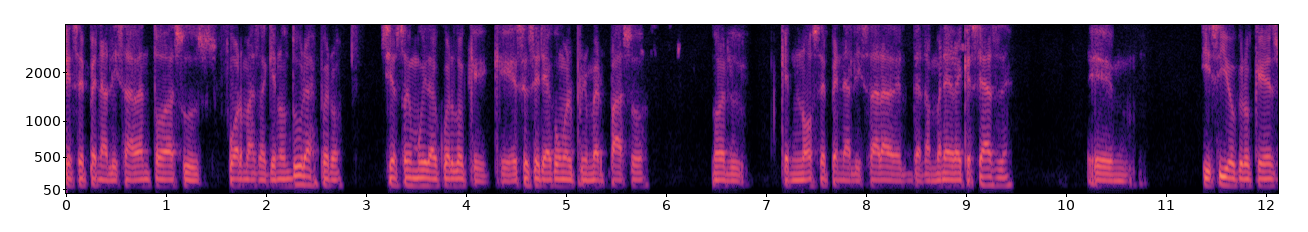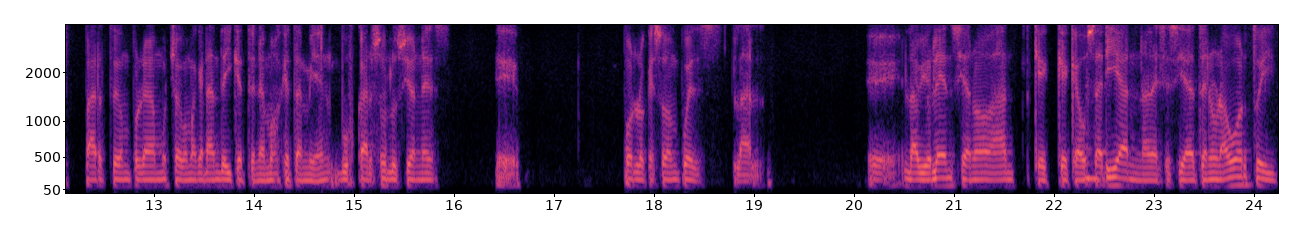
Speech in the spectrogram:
que se penalizaba en todas sus formas aquí en Honduras, pero sí estoy muy de acuerdo que, que ese sería como el primer paso, ¿no? El, que no se penalizara de, la manera que se hace. Eh, y sí, yo creo que es parte de un problema mucho más grande y que tenemos que también buscar soluciones eh, por lo que son pues la, eh, la violencia ¿no? que, que causarían la necesidad de tener un aborto y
